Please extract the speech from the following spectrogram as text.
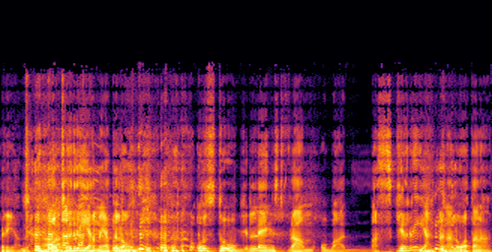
bred och tre meter lång. Och stod längst fram och bara, bara skrek med de här låtarna.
